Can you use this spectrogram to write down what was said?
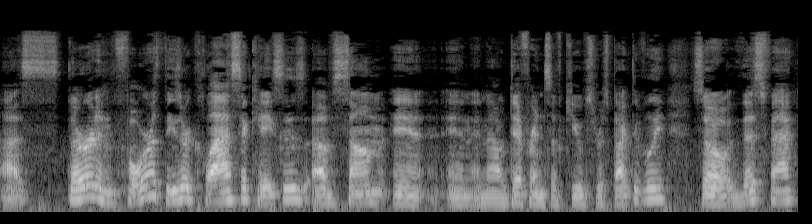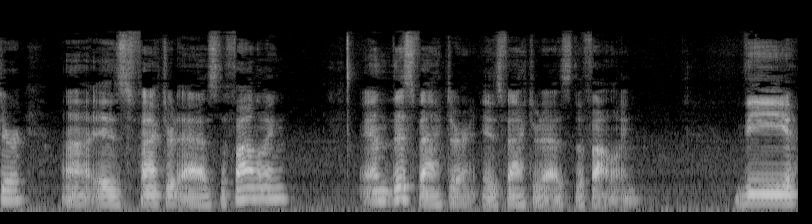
Uh, third and fourth, these are classic cases of sum and, and, and now difference of cubes respectively. So this factor uh, is factored as the following, and this factor is factored as the following. The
